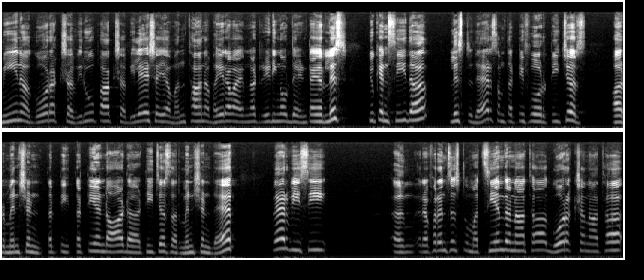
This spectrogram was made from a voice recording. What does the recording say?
Meena Goraksha Virupaksha Bileshaya Manthana Bhairava. I am not reading out the entire list. You can see the list there. Some 34 teachers are mentioned, 30, 30 and odd uh, teachers are mentioned there, where we see um, references to Matsyendranatha, Gorakshanatha,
